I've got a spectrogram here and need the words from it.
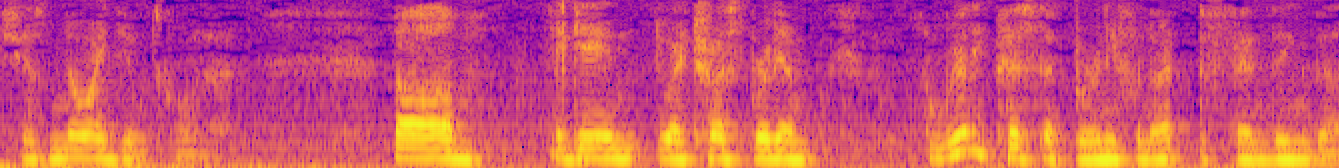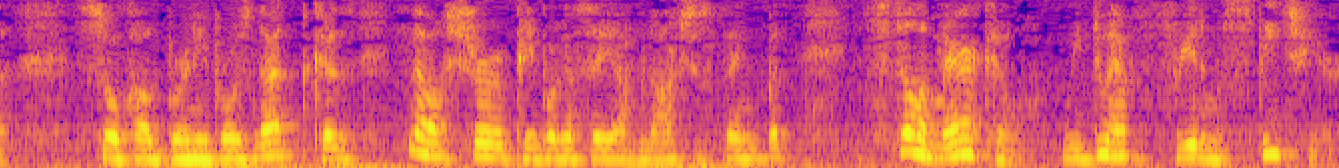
She has no idea what's going on. Um, again, do I trust Bernie? I'm, I'm really pissed at Bernie for not defending the so-called Bernie bros. Not because, you know, sure, people can say obnoxious thing, but it's still America. We do have freedom of speech here.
